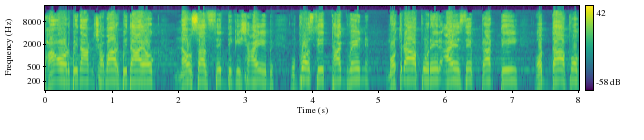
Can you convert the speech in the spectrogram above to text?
ভাঙড় বিধানসভার বিধায়ক নৌসাদ সিদ্দিকী সাহেব উপস্থিত থাকবেন। মথুরাপুরের আইএসএফ প্রার্থী অধ্যাপক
